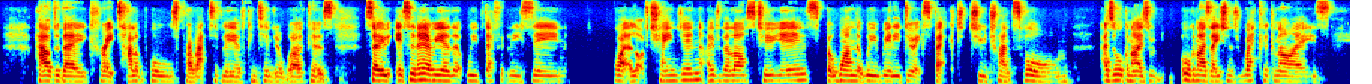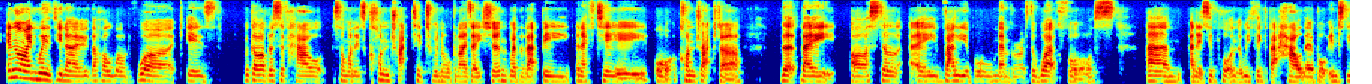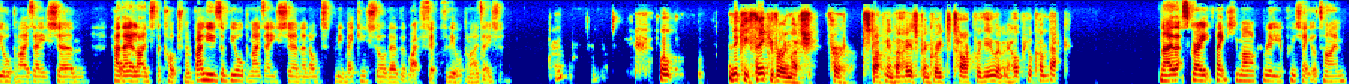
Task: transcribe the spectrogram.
How do they create talent pools proactively of contingent workers? So it's an area that we've definitely seen quite a lot of change in over the last two years, but one that we really do expect to transform as organize, organizations recognize in line with you know the whole world of work is regardless of how someone is contracted to an organization whether that be an fte or a contractor that they are still a valuable member of the workforce um, and it's important that we think about how they're brought into the organization how they align to the culture and values of the organization and ultimately making sure they're the right fit for the organization okay. well Nicky, thank you very much for stopping by. It's been great to talk with you, and I hope you'll come back. No, that's great. Thank you, Mark. Really appreciate your time.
